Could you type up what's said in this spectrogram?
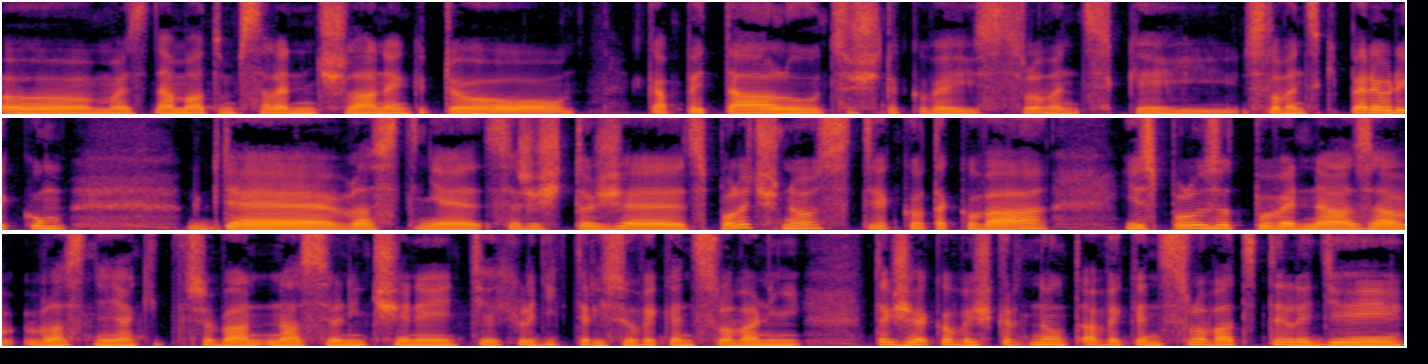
uh, moje známá o tom psala jeden článek do Kapitálu, což je takový slovenský, slovenský periodikum, kde vlastně se řeší to, že společnost jako taková je spolu zodpovědná za vlastně nějaký třeba násilný činy těch lidí, kteří jsou vykenslovaní. Takže jako vyškrtnout a vykenslovat ty lidi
